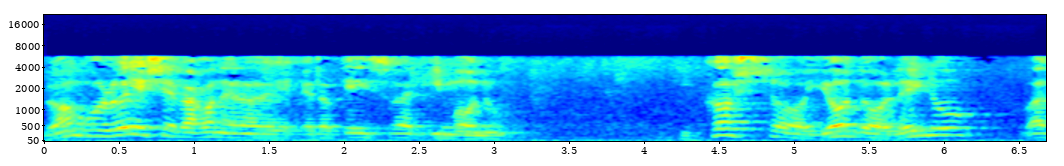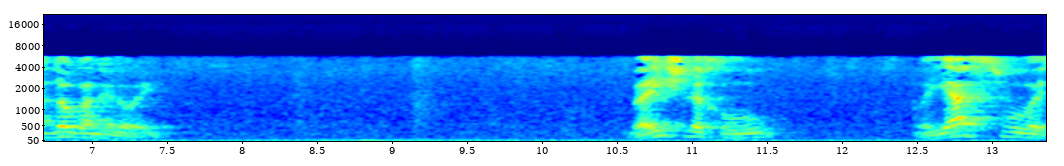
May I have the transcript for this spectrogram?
ואמרו לא ישב אהרון אלוקי ישראל עמנו, כי כוסו יודו עלינו ועל דוגן אלוהים. וישלחו ויאספו את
